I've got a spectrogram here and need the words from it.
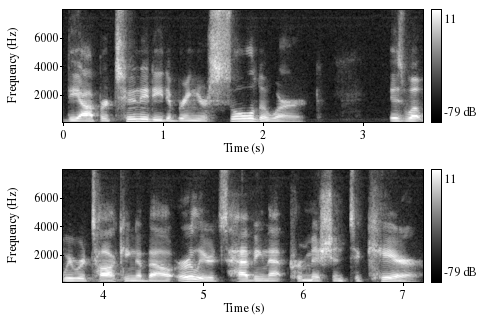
the opportunity to bring your soul to work is what we were talking about earlier. It's having that permission to care.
